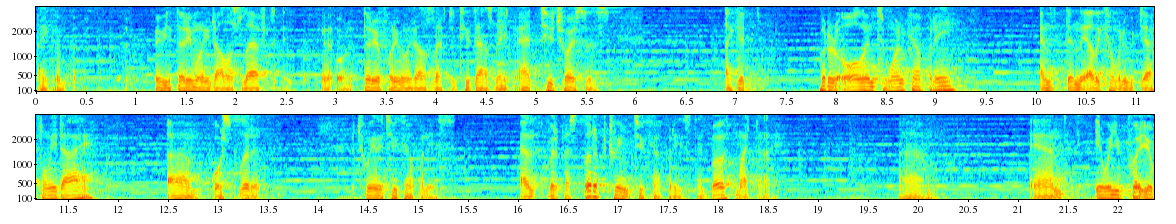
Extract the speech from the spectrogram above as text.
like um, maybe 30 million dollars left, or 30 or 40 million dollars left in 2008. I had two choices. I could put it all into one company, and then the other company would definitely die, um, or split it between the two companies. And, but if I split it between two companies, then both might die. Um, and you know, when you put your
